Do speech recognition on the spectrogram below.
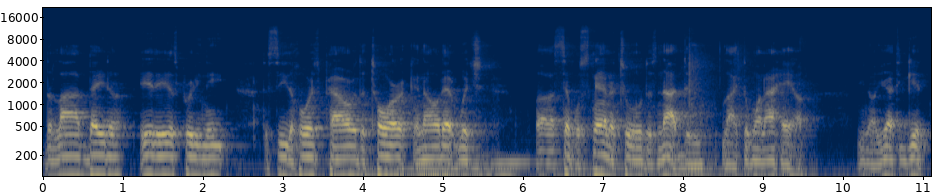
the live data, it is pretty neat to see the horsepower, the torque, and all that, which a simple scanner tool does not do, like the one I have. You know, you have to get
